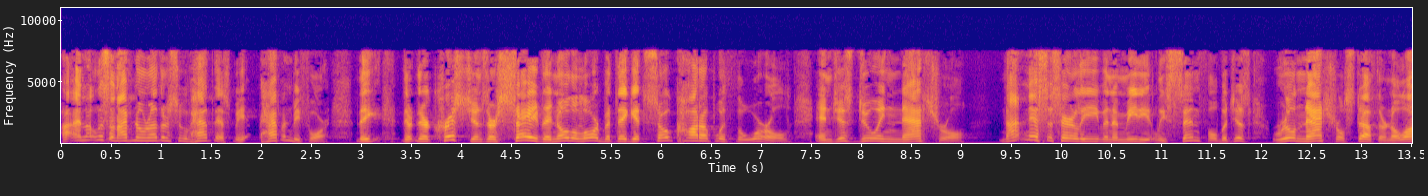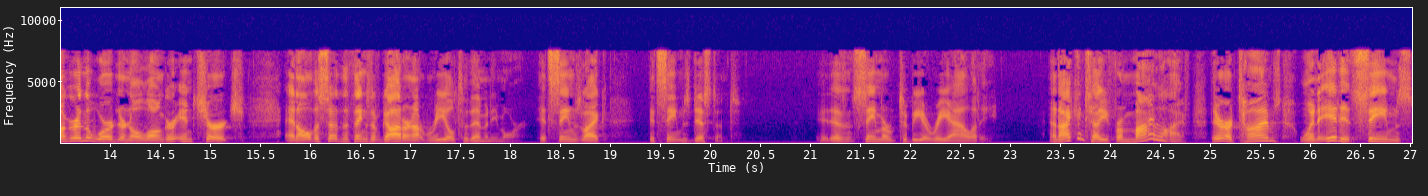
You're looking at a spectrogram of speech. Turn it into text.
and listen, I've known others who have had this happen before. They, they're, they're Christians, they're saved, they know the Lord, but they get so caught up with the world and just doing natural, not necessarily even immediately sinful, but just real natural stuff. They're no longer in the Word, they're no longer in church, and all of a sudden the things of God are not real to them anymore. It seems like it seems distant. It doesn't seem to be a reality. And I can tell you from my life, there are times when it, it seems,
